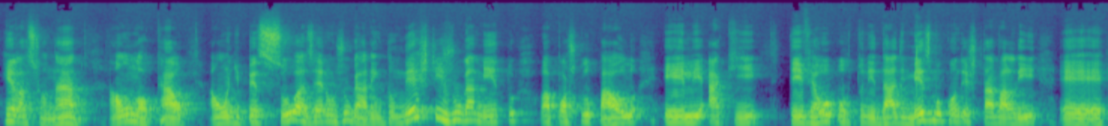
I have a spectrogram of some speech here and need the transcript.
relacionado a um local onde pessoas eram julgadas. Então, neste julgamento, o apóstolo Paulo, ele aqui teve a oportunidade, mesmo quando estava ali é,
